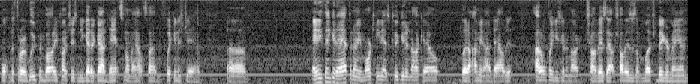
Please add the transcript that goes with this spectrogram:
wanting to throw looping body punches, and you got a guy dancing on the outside and flicking his jab. Uh, anything could happen. I mean, Martinez could get a knockout, but I mean, I doubt it. I don't think he's going to knock Chavez out. Chavez is a much bigger man,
